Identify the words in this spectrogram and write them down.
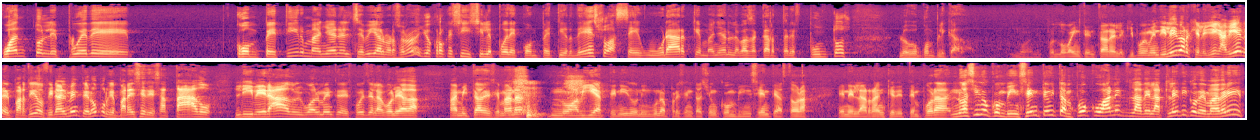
¿Cuánto le puede competir mañana el Sevilla al Barcelona? Yo creo que sí, sí le puede competir. De eso, asegurar que mañana le va a sacar tres puntos, lo veo complicado. Bueno, pues lo va a intentar el equipo de Mendilibar, que le llega bien el partido finalmente, ¿no? Porque parece desatado, liberado igualmente después de la goleada a mitad de semana. No había tenido ninguna presentación convincente hasta ahora en el arranque de temporada. No ha sido convincente hoy tampoco, Alex, la del Atlético de Madrid.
